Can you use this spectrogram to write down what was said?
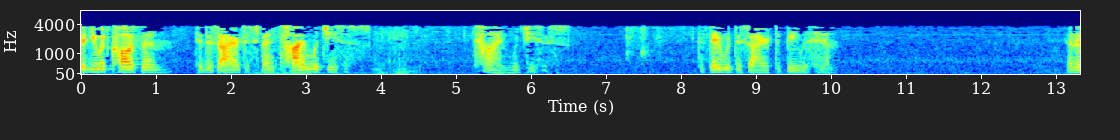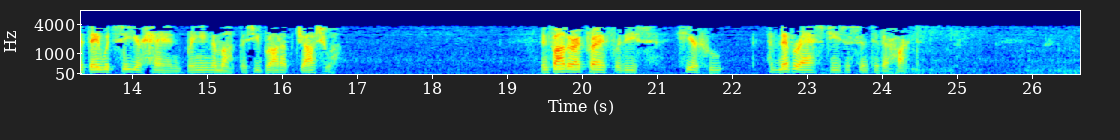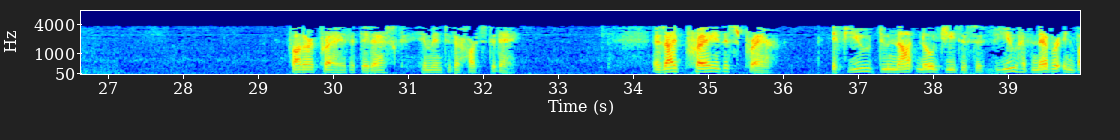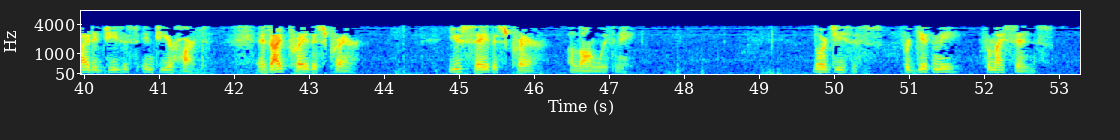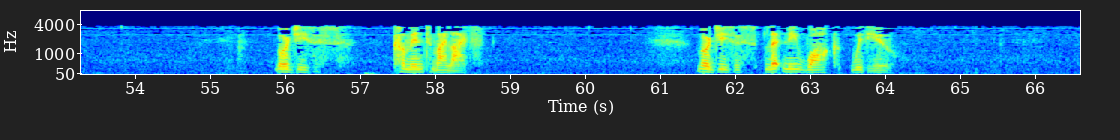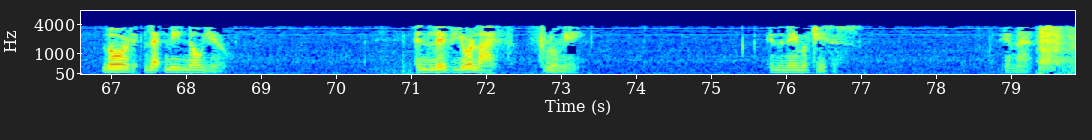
that you would cause them to desire to spend time with Jesus. Time with Jesus. That they would desire to be with Him and that they would see your hand bringing them up as you brought up Joshua. And Father, I pray for these here who have never asked Jesus into their heart. Father, I pray that they'd ask him into their hearts today. As I pray this prayer, if you do not know Jesus, if you have never invited Jesus into your heart, as I pray this prayer, you say this prayer along with me. Lord Jesus, forgive me for my sins. Lord Jesus, come into my life. Lord Jesus, let me walk with you. Lord, let me know you and live your life through me. In the name of Jesus. Amen.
